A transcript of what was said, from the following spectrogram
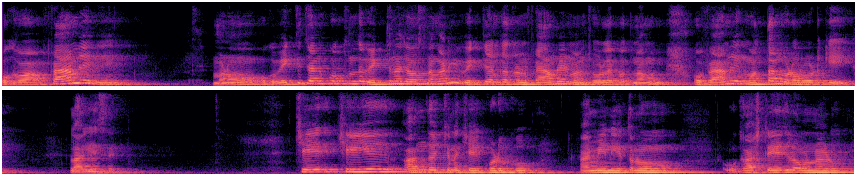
ఒక ఫ్యామిలీని మనం ఒక వ్యక్తి చనిపోతుందో వ్యక్తినే చూస్తున్నాం కానీ వ్యక్తి వెనక ఫ్యామిలీని మనం చూడలేకపోతున్నాము. ఒక ఫ్యామిలీ మొత్తాన్ని కూడా రోడ్డుకి లాగేసాయి చే చెయ్యి అందొచ్చిన చేయి కొడుకు ఐ మీన్ ఇతను ఒక స్టేజ్లో ఉన్నాడు.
